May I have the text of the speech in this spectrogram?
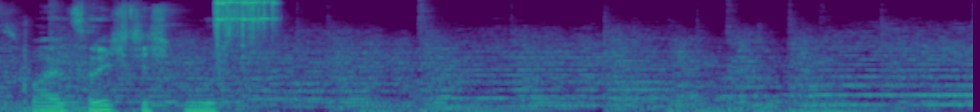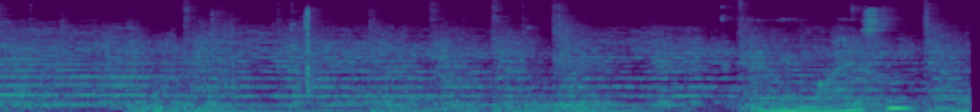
Das war jetzt richtig gut. Gegen Meißen?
